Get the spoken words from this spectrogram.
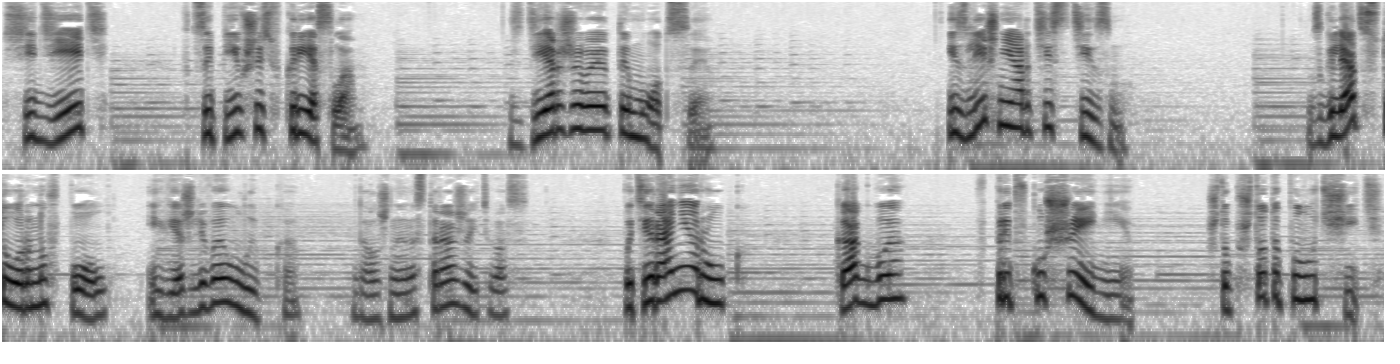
Сидеть, вцепившись в кресло. Сдерживает эмоции. Излишний артистизм. Взгляд в сторону, в пол и вежливая улыбка должны насторожить вас. Потирание рук, как бы в предвкушении, чтобы что-то получить.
